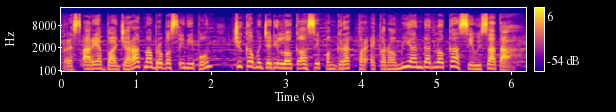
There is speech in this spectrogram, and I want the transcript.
rest area Banjaratma Brebes ini pun juga menjadi lokasi penggerak perekonomian dan lokasi wisata.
